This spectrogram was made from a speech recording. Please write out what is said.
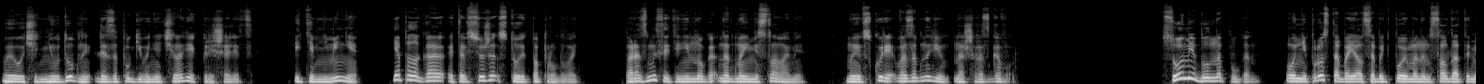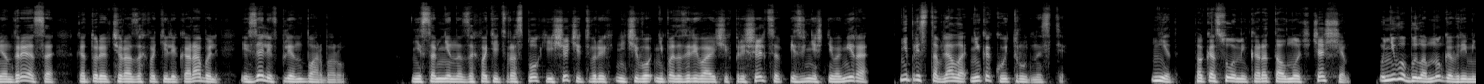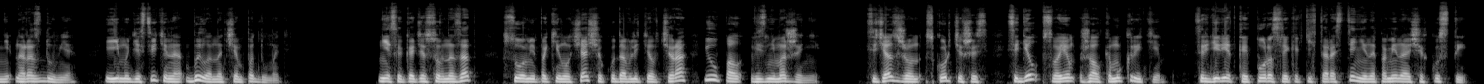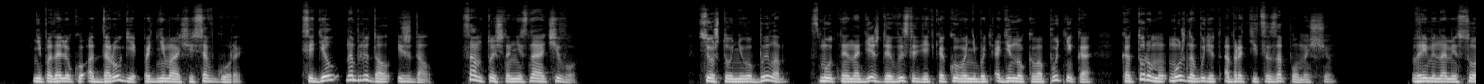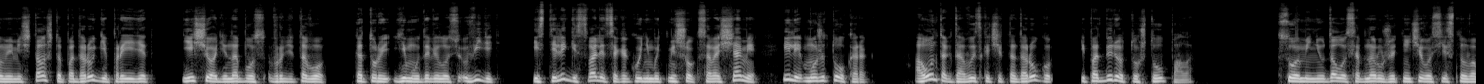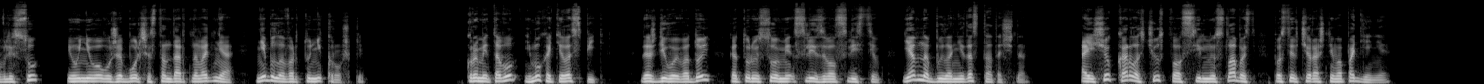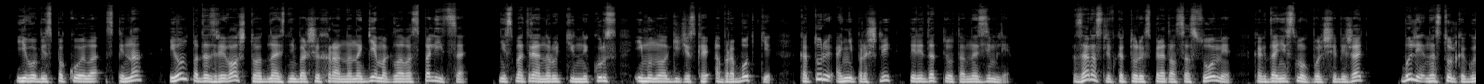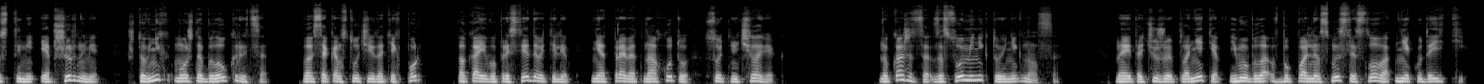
Вы очень неудобны для запугивания человек, пришелец. И тем не менее, я полагаю, это все же стоит попробовать. Поразмыслите немного над моими словами. Мы вскоре возобновим наш разговор. Соми был напуган. Он не просто боялся быть пойманным солдатами Андреаса, которые вчера захватили корабль и взяли в плен Барбару. Несомненно, захватить врасплох еще четверых ничего не подозревающих пришельцев из внешнего мира не представляло никакой трудности. Нет, пока Суоми коротал ночь чаще, у него было много времени на раздумье, и ему действительно было над чем подумать. Несколько часов назад Суоми покинул чащу, куда влетел вчера и упал в изнеможении. Сейчас же он, скорчившись, сидел в своем жалком укрытии, среди редкой поросли каких-то растений, напоминающих кусты, неподалеку от дороги, поднимающейся в горы. Сидел, наблюдал и ждал, сам точно не зная чего. Все, что у него было, смутная надежда выследить какого-нибудь одинокого путника, к которому можно будет обратиться за помощью. Временами Суоми мечтал, что по дороге проедет еще один обоз вроде того, который ему довелось увидеть, из телеги свалится какой-нибудь мешок с овощами или, может, окорок, а он тогда выскочит на дорогу и подберет то, что упало. Суоми не удалось обнаружить ничего съестного в лесу, и у него уже больше стандартного дня не было во рту ни крошки. Кроме того, ему хотелось пить. Дождевой водой, которую Суоми слизывал с листьев, явно было недостаточно. А еще Карлос чувствовал сильную слабость после вчерашнего падения. Его беспокоила спина, и он подозревал, что одна из небольших ран на ноге могла воспалиться, несмотря на рутинный курс иммунологической обработки, который они прошли перед отлетом на земле. Заросли, в которых спрятался Суоми, когда не смог больше бежать, были настолько густыми и обширными, что в них можно было укрыться, во всяком случае до тех пор, пока его преследователи не отправят на охоту сотню человек. Но, кажется, за Суоми никто и не гнался. На этой чужой планете ему было в буквальном смысле слова некуда идти.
